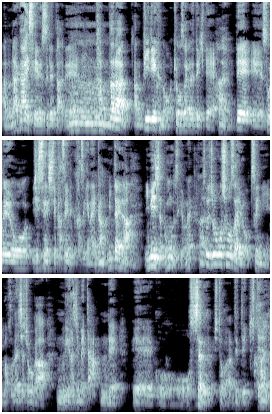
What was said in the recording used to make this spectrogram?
あの、長いセールスレターで、買った、ら、あの、PDF の教材が出てきて、はい。で、えーそれを実践して稼げるか稼げないか、うんみたいなイメージだと思うんですけどね。はいそういう情報商材をついに、まあ、小田社長が売りは始めたうんで、えーこう、おっしゃる人が出てきて、いはいはい。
